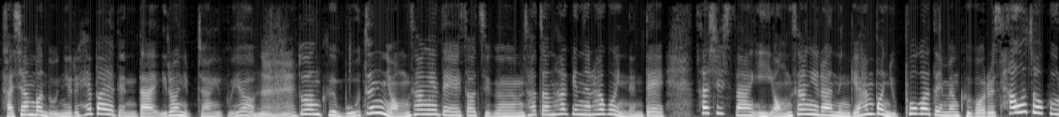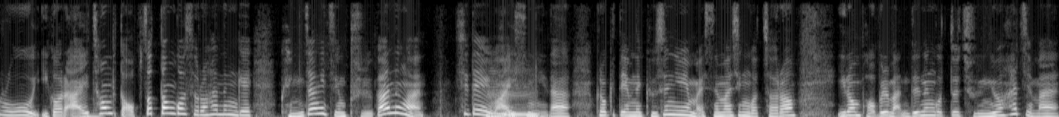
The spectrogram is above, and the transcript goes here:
다시 한번 논의를 해봐야 된다 이런 입장이고요. 네. 또한 그 모든 영상에 대해서 지금 사전 확인을 하고 있는데 사실상 이 영상이라는 게 한번 유포가 되면 그거를 사 후적으로 이걸 아예 음. 처음부터 없었던 것으로 하는 게 굉장히 지금 불가능한 시대에 음. 와 있습니다. 그렇기 때문에 교수님이 말씀하신 것처럼 이런 법을 만드는 것도 중요하지만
